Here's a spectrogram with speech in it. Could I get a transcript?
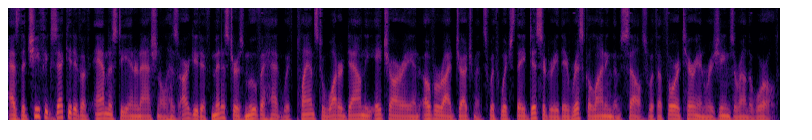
As the chief executive of Amnesty International has argued, if ministers move ahead with plans to water down the HRA and override judgments with which they disagree, they risk aligning themselves with authoritarian regimes around the world.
